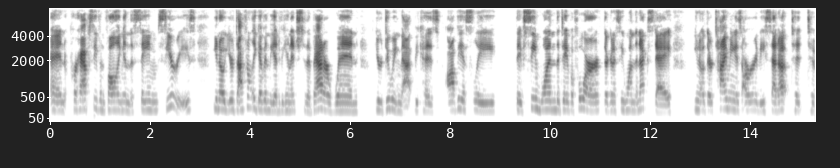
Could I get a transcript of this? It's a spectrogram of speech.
and perhaps even falling in the same series, you know, you're definitely giving the advantage to the batter when you're doing that because obviously they've seen one the day before, they're going to see one the next day. You know, their timing is already set up to to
